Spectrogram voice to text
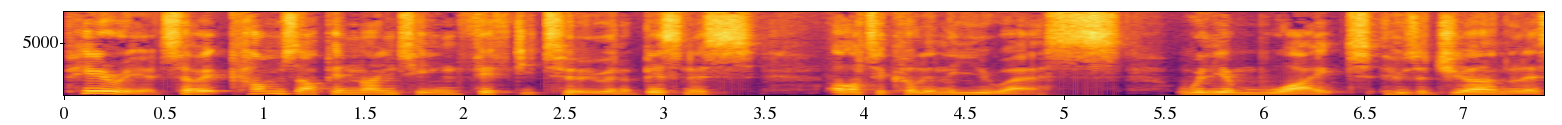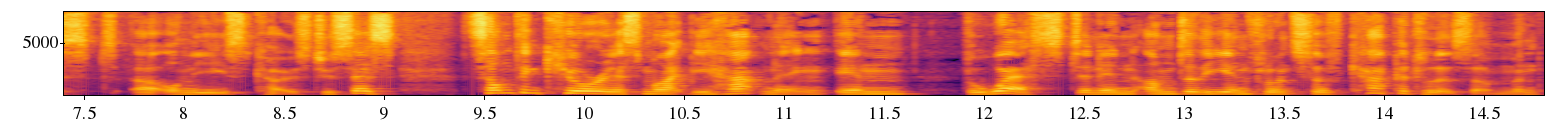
period. So it comes up in 1952 in a business article in the US. William Whyte, who's a journalist uh, on the East Coast, who says something curious might be happening in the West and in under the influence of capitalism, and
